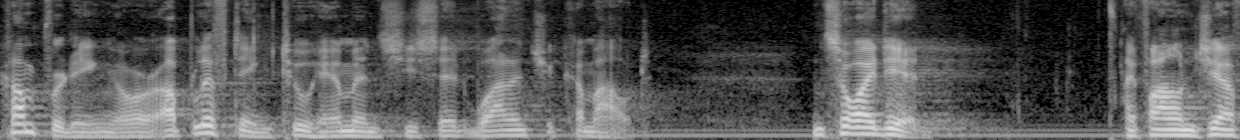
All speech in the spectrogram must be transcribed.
comforting or uplifting to him, and she said, Why don't you come out? And so I did. I found Jeff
